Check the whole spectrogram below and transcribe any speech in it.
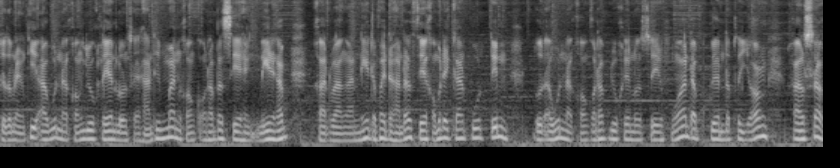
จากตำแหน่งที่อาวุธหนักของยูเครนหล่นใส่ฐานที่มั่นของกองทัพรัสเซียแห่งนี้นะครับคาดว่างานนี้ทำให้ทหารรัสเซียของบริการปูตินโดนอาวุธหนักของกองทัพยูเครนหล่นใส่หัวดับเกลื่อนดับสยองคาซาก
